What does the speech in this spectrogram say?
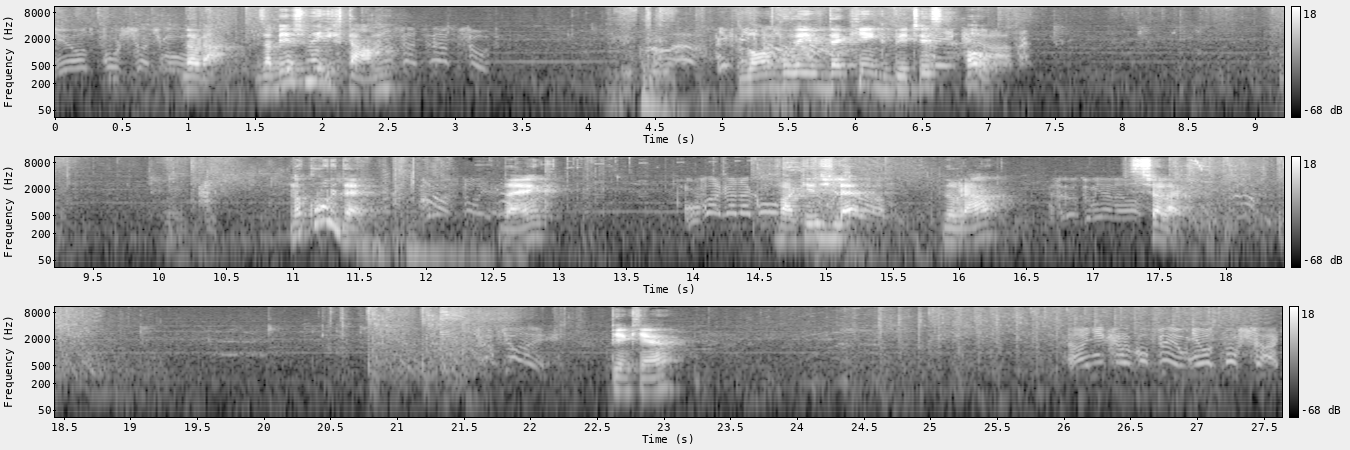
Nie odpuszczać mu! Dobra, zabierzmy ich tam. Long live the king, bitches. O! No kurde. Głowę! Fuck, jest źle. Dobra, strzelaj. Pięknie. Ani kroku w tył, nie odpuszczać!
